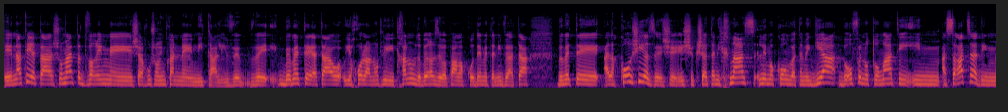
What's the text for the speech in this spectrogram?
אה, נתי, אתה שומע את הדברים אה, שאנחנו שומעים כאן אה, מטלי, ובאמת אתה יכול לענות לי, התחלנו לדבר על זה בפעם הקודמת, אני ואתה, באמת על הקושי הזה, ש, שכשאתה נכנס למקום ואתה מגיע באופן אוטומטי עם עשרה צעדים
